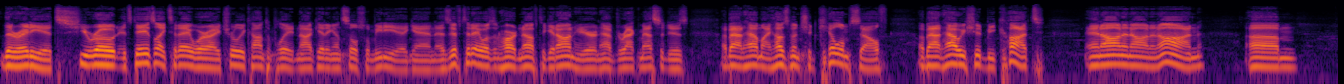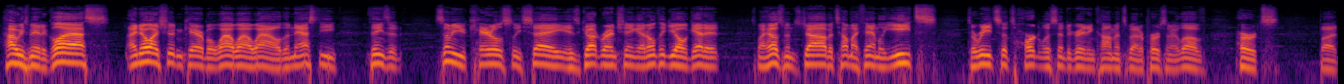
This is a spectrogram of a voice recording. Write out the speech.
they're idiots. She wrote, It's days like today where I truly contemplate not getting on social media again, as if today wasn't hard enough to get on here and have direct messages about how my husband should kill himself, about how he should be cut, and on and on and on. Um, how he's made of glass. I know I shouldn't care, but wow, wow, wow. The nasty things that some of you carelessly say is gut wrenching. I don't think you all get it. It's my husband's job. It's how my family eats. To read such heartless, integrating comments about a person I love hurts. But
